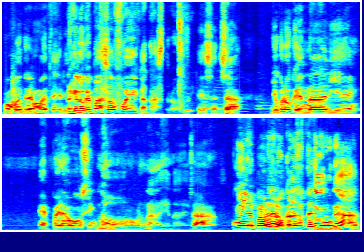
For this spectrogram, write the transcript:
vamos a entrar en materia. Es que lo que pasó fue catastrófico. Esa- o sea, yo creo que nadie esperaba un 5 No, nadie, nadie. O sea, ni en el peor de los casos. Usted queda como que, ah,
